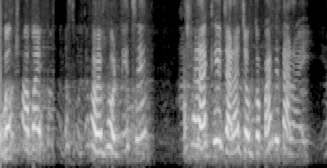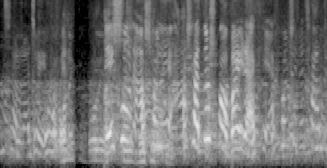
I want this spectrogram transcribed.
এবং সবাই স্বতঃস্ফূর্তভাবে ভোট দিয়েছে। আশা রাখি যারা যোগ্য প্রার্থী তারাই ইনশাল্লাহ জয়ী হবে। দেখুন আসলে আশা তো সবাই রাখে। এখন সেটা ছাত্র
